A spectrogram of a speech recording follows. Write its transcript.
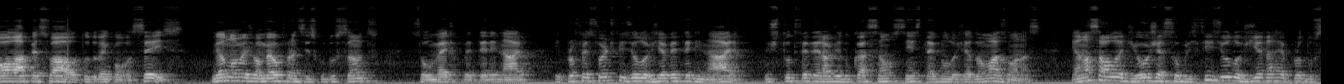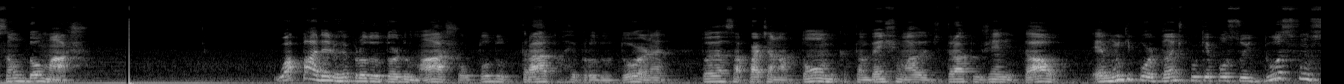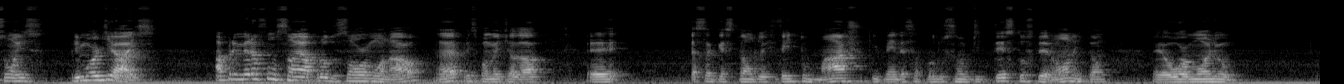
Olá pessoal, tudo bem com vocês? Meu nome é Jomel Francisco dos Santos, sou médico veterinário e professor de Fisiologia Veterinária no Instituto Federal de Educação, Ciência e Tecnologia do Amazonas. E a nossa aula de hoje é sobre Fisiologia da Reprodução do Macho. O aparelho reprodutor do macho, ou todo o trato reprodutor, né, toda essa parte anatômica, também chamada de trato genital, é muito importante porque possui duas funções primordiais. A primeira função é a produção hormonal, né? principalmente ela, é, essa questão do efeito macho que vem dessa produção de testosterona, então é o hormônio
